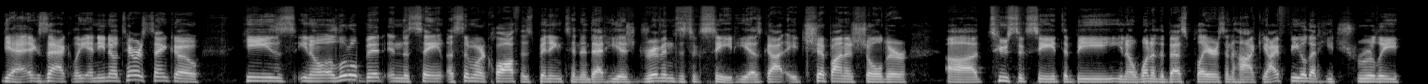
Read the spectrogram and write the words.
Yeah, exactly. And you know, Tarasenko, he's you know a little bit in the same a similar cloth as Binnington in that he is driven to succeed. He has got a chip on his shoulder uh, to succeed, to be you know one of the best players in hockey. I feel that he truly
